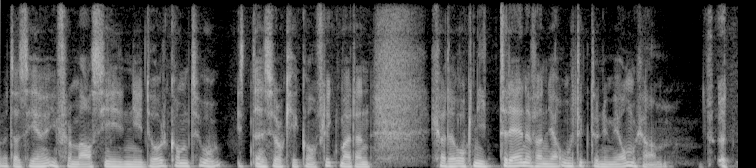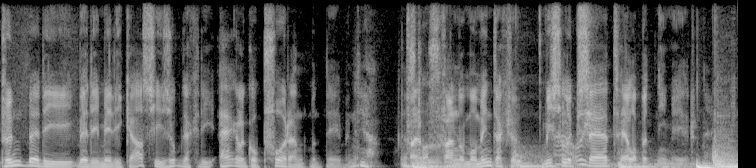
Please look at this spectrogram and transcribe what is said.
Want als die informatie niet doorkomt, dan is er ook geen conflict, maar dan ga je ook niet trainen van, ja, hoe moet ik er nu mee omgaan? Het punt bij die, bij die medicatie is ook dat je die eigenlijk op voorhand moet nemen. Hè? Ja, dat van, van, het moment dat je misselijk bent, helpt het niet meer. Nee.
